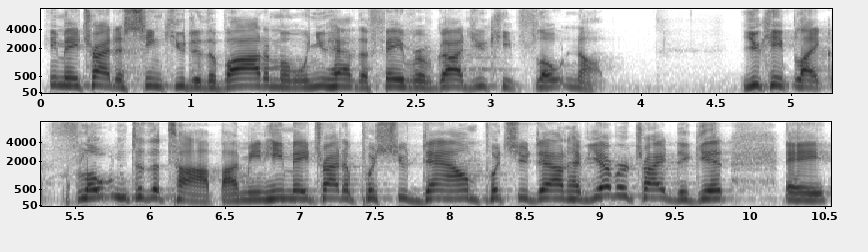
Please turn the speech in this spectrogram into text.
He may try to sink you to the bottom, and when you have the favor of God, you keep floating up you keep like floating to the top. I mean, he may try to push you down, put you down. Have you ever tried to get a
